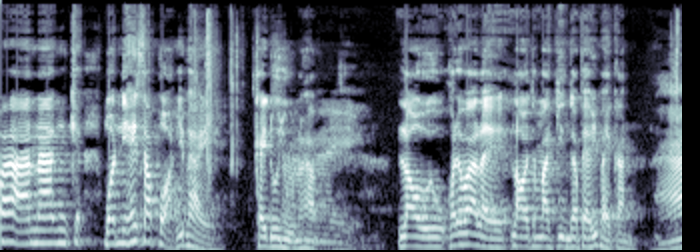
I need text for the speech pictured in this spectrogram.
ว่านางแค่วันนี้ให้ซัพพอร์ตพี่ไผ่ใครดูอยู่นะครับ ใช่เราเขาเรียกว่าอะไร เราจะมากินกาแฟพี่ไผ่กันอ่า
